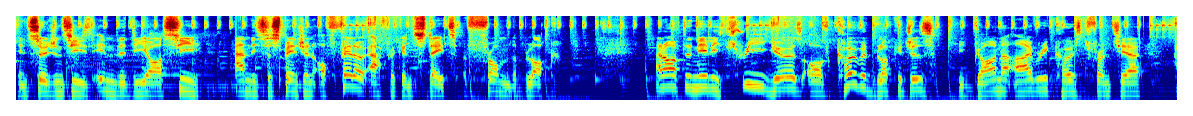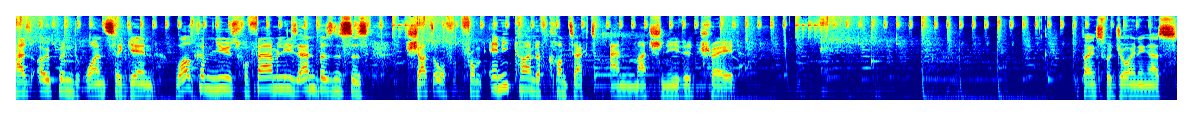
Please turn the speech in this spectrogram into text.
insurgencies in the DRC, and the suspension of fellow African states from the bloc. And after nearly three years of COVID blockages, the Ghana Ivory Coast frontier has opened once again. Welcome news for families and businesses shut off from any kind of contact and much needed trade. Thanks for joining us.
